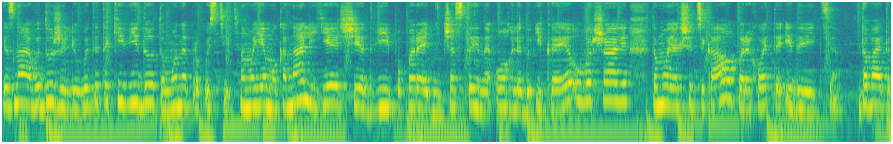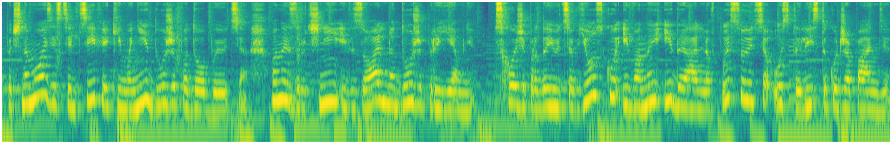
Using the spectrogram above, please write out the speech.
Я знаю, ви дуже любите такі відео, тому не пропустіть. На моєму каналі є ще дві попередні частини огляду Ікея у Варшаві, тому, якщо цікаво, переходьте і дивіться. Давайте почнемо зі стільців, які мені дуже подобаються. Вони зручні і візуально дуже приємні. Схожі продаються в юску і вони ідеально вписуються у стилістику Джапанді.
